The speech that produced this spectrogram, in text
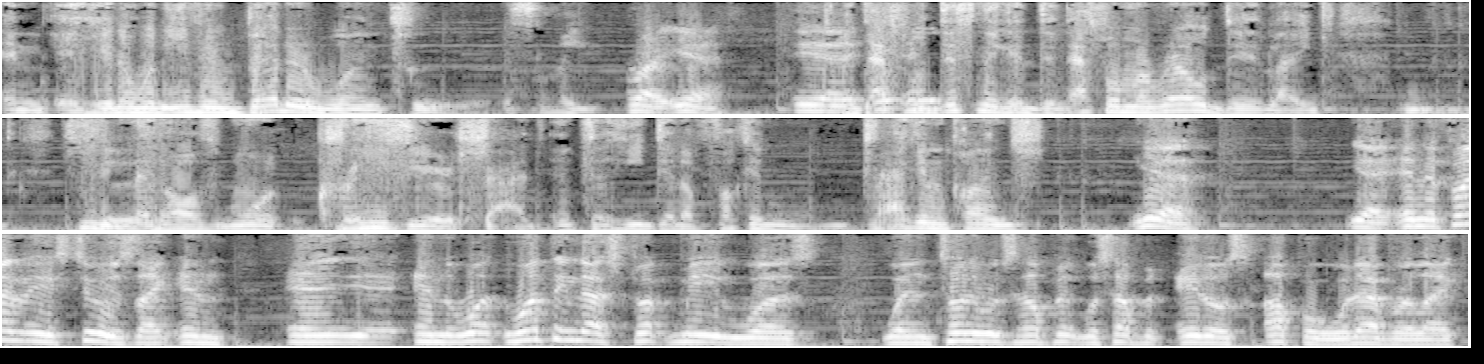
and and hit him with even better one too. It's like right. Yeah, yeah. and that's and- what this nigga did. That's what Morrell did. Like he let off more crazier shots until he did a fucking dragon punch. Yeah, yeah, and the funny thing is too is like, and and and the one one thing that struck me was when Tony was helping was helping Aidos up or whatever. Like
